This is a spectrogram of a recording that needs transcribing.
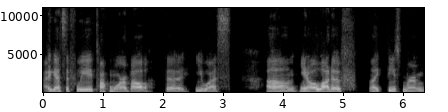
I guess if we talk more about the U.S., um, you know, a lot of like these merm.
